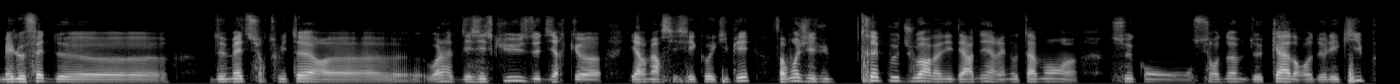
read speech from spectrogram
Mais le fait de de mettre sur Twitter, euh, voilà, des excuses, de dire que il remercie ses coéquipiers. Enfin, moi, j'ai vu très peu de joueurs l'année dernière, et notamment euh, ceux qu'on surnomme de cadres de l'équipe,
